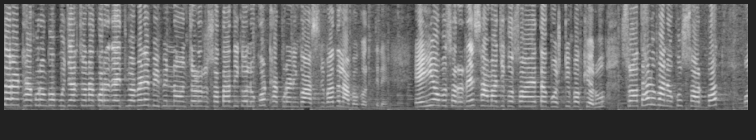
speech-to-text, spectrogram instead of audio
ଦ୍ୱାରା ଠାକୁରଙ୍କ ପୂଜାର୍ଚ୍ଚନା କରାଯାଇଥିବା ବେଳେ ବିଭିନ୍ନ ଅଞ୍ଚଳରୁ ଶତାଧିକ ଲୋକ ଠାକୁରାଣୀଙ୍କ ଆଶୀର୍ବାଦ ଲାଭ କରିଥିଲେ ଏହି ଅବସରରେ ସାମାଜିକ ସହାୟତା ଗୋଷ୍ଠୀ ପକ୍ଷରୁ ଶ୍ରଦ୍ଧାଳୁମାନଙ୍କୁ ସରବତ ଓ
